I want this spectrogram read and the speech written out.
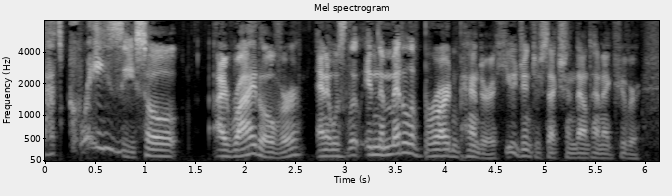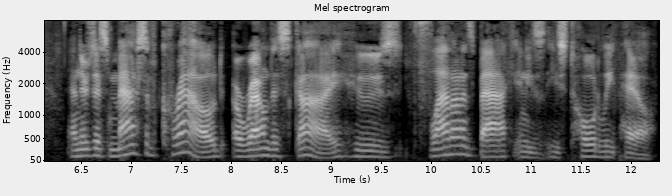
that's crazy. So I ride over, and it was in the middle of Burrard and Pender, a huge intersection in downtown Vancouver. And there's this massive crowd around this guy who's flat on his back, and he's he's totally pale.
